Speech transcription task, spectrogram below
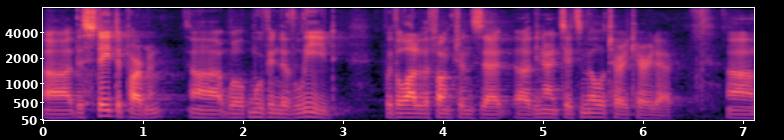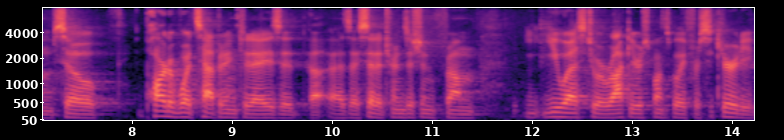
uh, the State Department will move into the lead with a lot of the functions that the United States military carried out. Um, so part of what's happening today is, a, as I said, a transition from U.S. to Iraqi responsibility for security.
